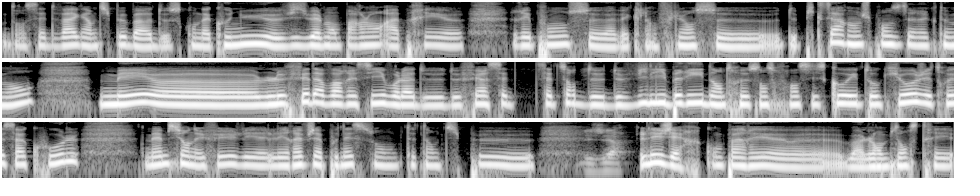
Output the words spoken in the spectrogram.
dans cette vague un petit peu bah, de ce qu'on a connu euh, visuellement parlant après euh, Réponse avec l'influence de Pixar, hein, je pense directement. Mais le fait d'avoir essayé voilà, de, de faire cette, cette sorte de, de ville hybride entre San Francisco et Tokyo, j'ai trouvé ça cool. Même si en effet les, les rêves japonaises sont peut-être un petit peu Légère. légères comparé euh, bah, à l'ambiance très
